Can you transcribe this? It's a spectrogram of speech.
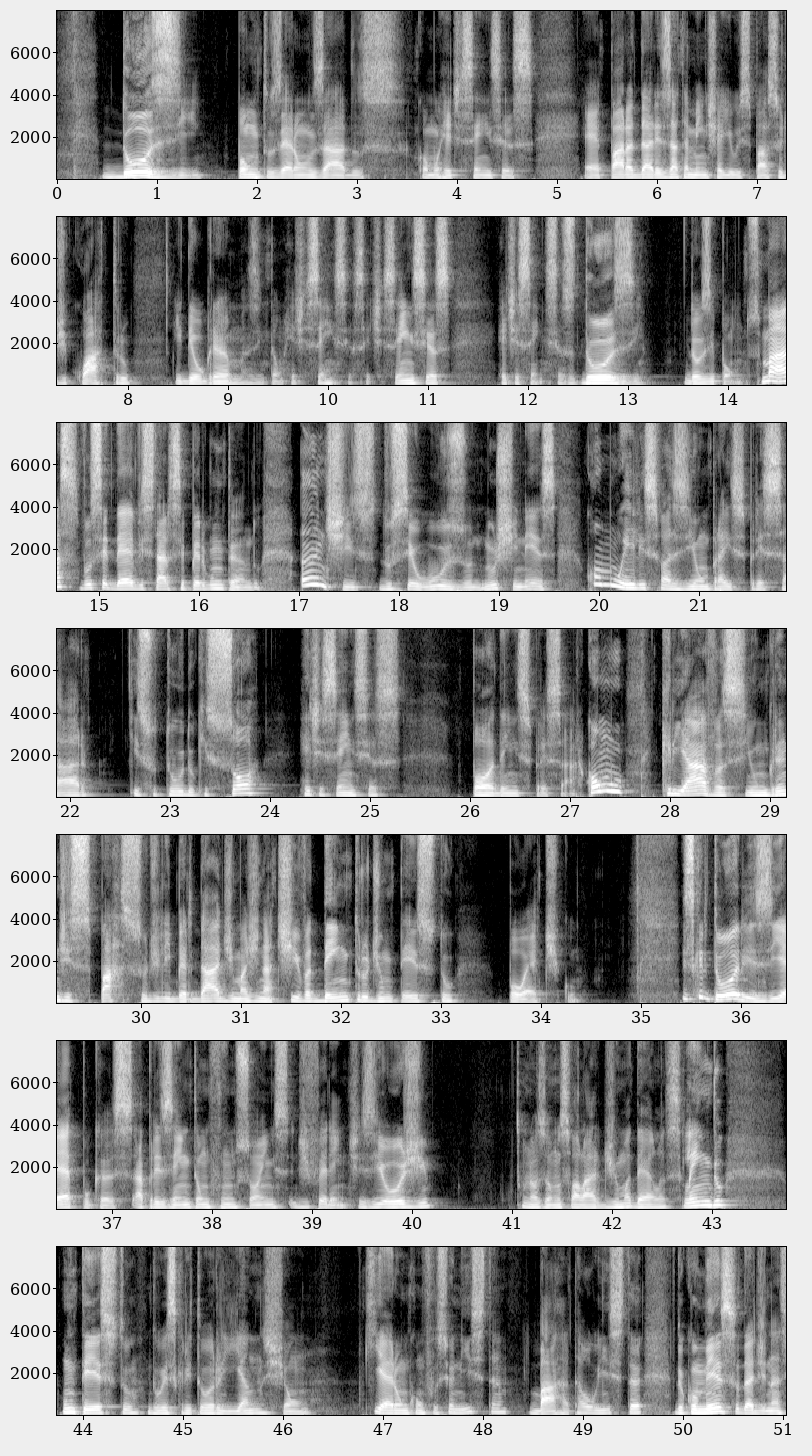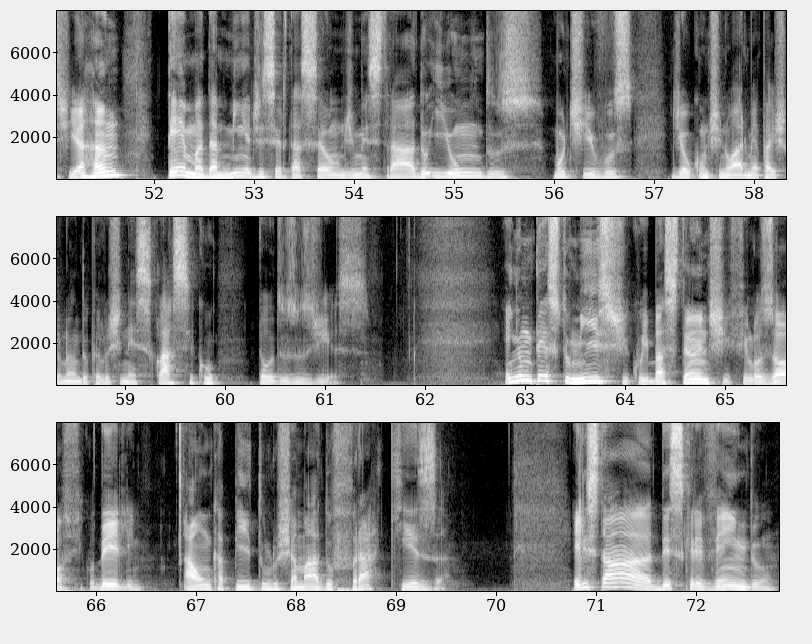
doze pontos eram usados como reticências é, para dar exatamente aí o espaço de quatro ideogramas. Então, reticências, reticências, reticências. Doze 12 pontos. Mas você deve estar se perguntando, antes do seu uso no chinês, como eles faziam para expressar isso tudo que só reticências podem expressar? Como criava-se um grande espaço de liberdade imaginativa dentro de um texto poético? Escritores e épocas apresentam funções diferentes e hoje nós vamos falar de uma delas, lendo um texto do escritor Yang Xiong, que era um confucionista barra taoísta do começo da dinastia Han, tema da minha dissertação de mestrado e um dos motivos de eu continuar me apaixonando pelo chinês clássico todos os dias. Em um texto místico e bastante filosófico dele, há um capítulo chamado Fraqueza. Ele está descrevendo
